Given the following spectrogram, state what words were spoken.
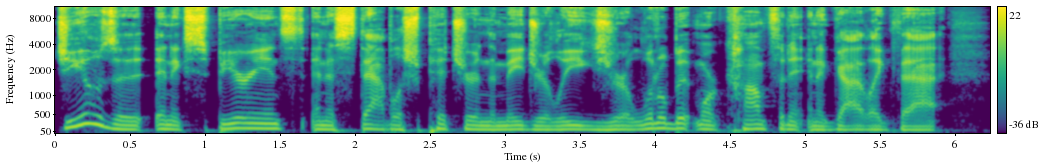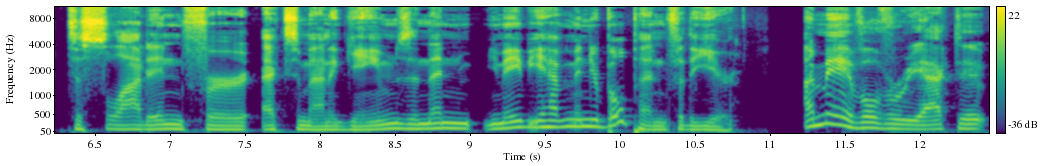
Gio's a, an experienced and established pitcher in the major leagues. You're a little bit more confident in a guy like that to slot in for X amount of games, and then you maybe have him in your bullpen for the year. I may have overreacted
